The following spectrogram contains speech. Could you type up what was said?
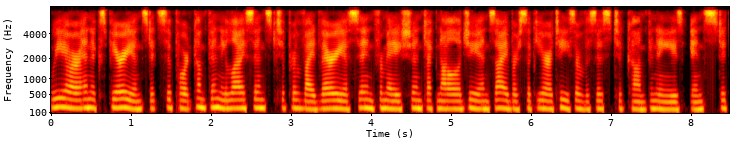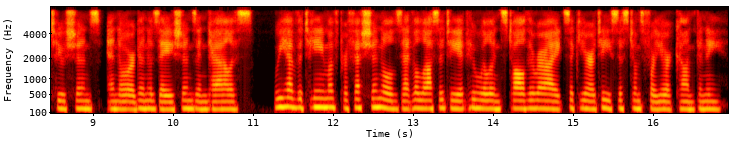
We are an experienced IT support company licensed to provide various information technology and cybersecurity services to companies, institutions, and organizations in Dallas. We have a team of professionals at Velocity IT who will install the right security systems for your company.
